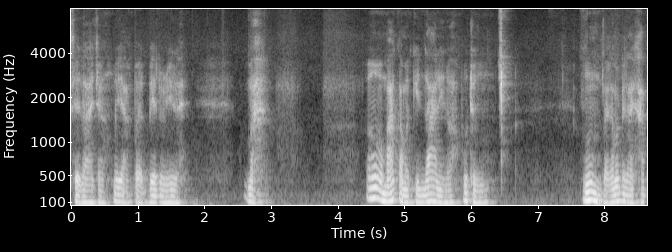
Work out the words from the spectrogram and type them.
เสียดายจัง ไม่อยากเปิดเบี้ยตัวนี้เลย มาเออมาร์กกลับมากินได้นี่เนาะพูดถึง อืม แต่ก็ไม่เป็นไรครับ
